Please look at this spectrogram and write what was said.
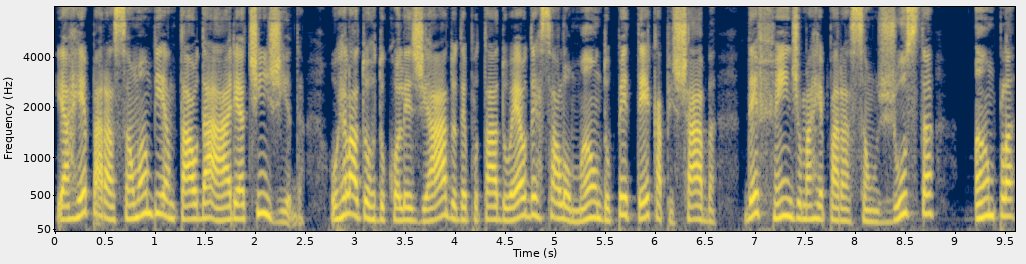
e a reparação ambiental da área atingida. O relator do colegiado, deputado Helder Salomão, do PT Capixaba, defende uma reparação justa, ampla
